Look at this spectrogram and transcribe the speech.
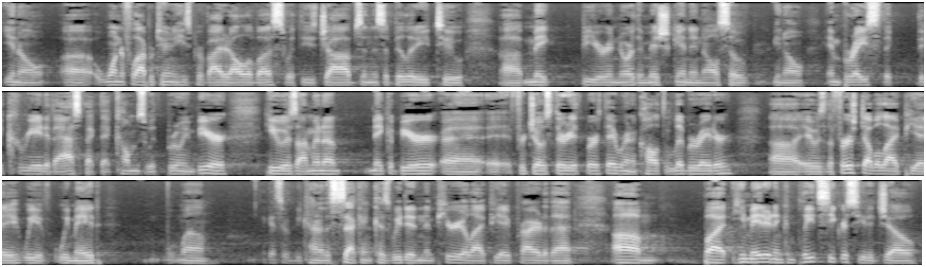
you know, uh, wonderful opportunity he's provided all of us with these jobs and this ability to uh, make beer in northern Michigan and also, you know, embrace the, the creative aspect that comes with brewing beer. He was, I'm going to make a beer uh, for Joe's 30th birthday. We're going to call it the Liberator. Uh, it was the first double IPA we've, we made. Well, I guess it would be kind of the second because we did an Imperial IPA prior to that. Um, but he made it in complete secrecy to Joe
